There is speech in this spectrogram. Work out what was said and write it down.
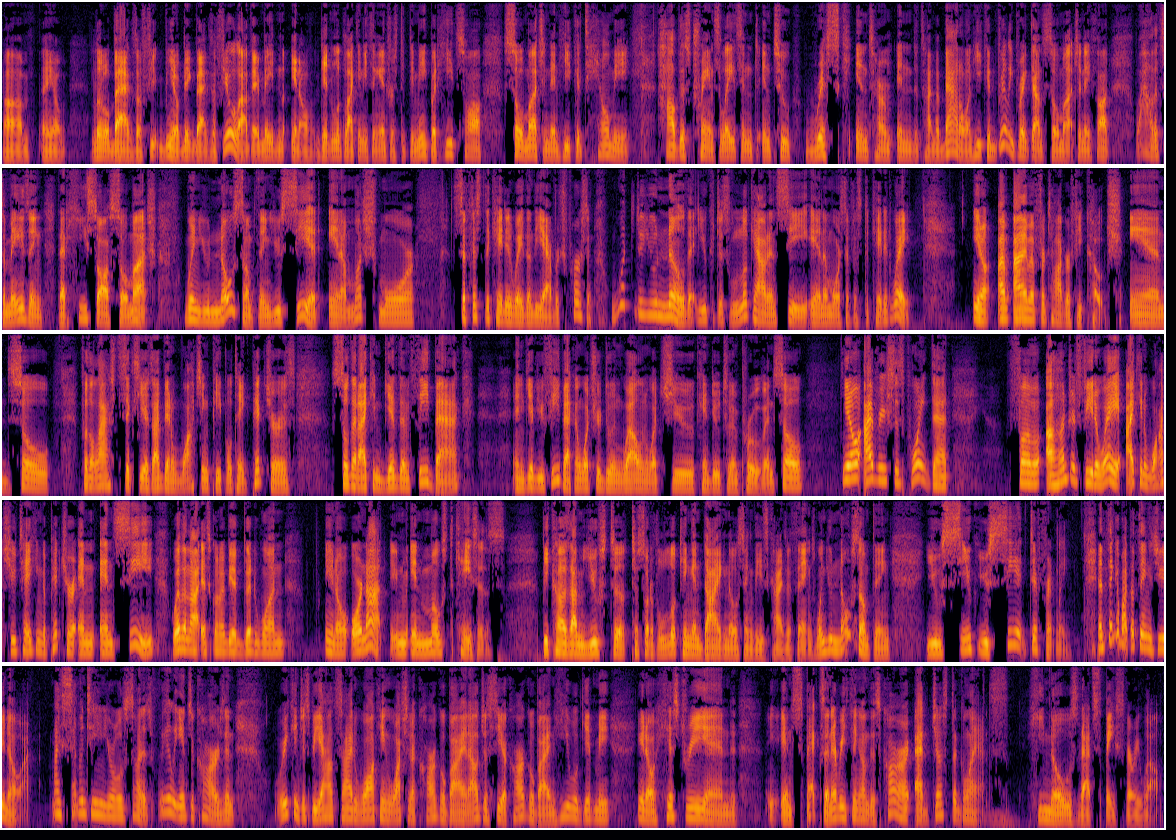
um, you know little bags of you know big bags of fuel out there. Made you know didn't look like anything interesting to me but he saw so much and then he could tell me how this translates into, into risk in term in the time of battle. And he could really break down so much. And they thought wow that's amazing that he saw so much. When you know something you see it in a much more sophisticated way than the average person. What do you know that you could just look out and see in a more sophisticated way? You know, I'm I'm a photography coach, and so for the last six years, I've been watching people take pictures so that I can give them feedback and give you feedback on what you're doing well and what you can do to improve. And so, you know, I've reached this point that from a hundred feet away, I can watch you taking a picture and and see whether or not it's going to be a good one, you know, or not. In in most cases, because I'm used to, to sort of looking and diagnosing these kinds of things. When you know something, you see, you, you see it differently. And think about the things you know. My 17 year old son is really into cars and we can just be outside walking, watching a car go by, and I'll just see a car go by, and he will give me, you know, history and in specs and everything on this car at just a glance. He knows that space very well.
